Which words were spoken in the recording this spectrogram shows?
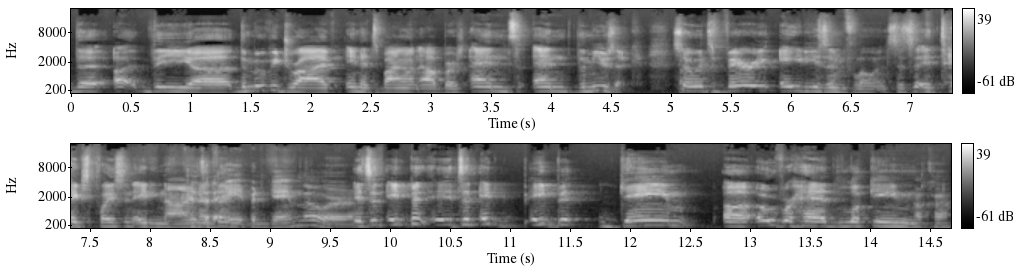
the uh, the uh, the movie Drive in its violent outbursts and and the music. So it's very '80s influenced. It's, it takes place in '89. Is it an eight bit game though, or It's an eight bit. It's an eight eight bit game. Uh, overhead looking. Okay.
